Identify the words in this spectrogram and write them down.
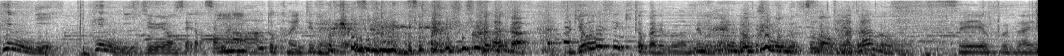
ヘンリーヘンリー14世とかそんいな。いこと書いてないじゃないですかなんか業績とかでもなんでもない。6人の妻をただの。性欲大の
